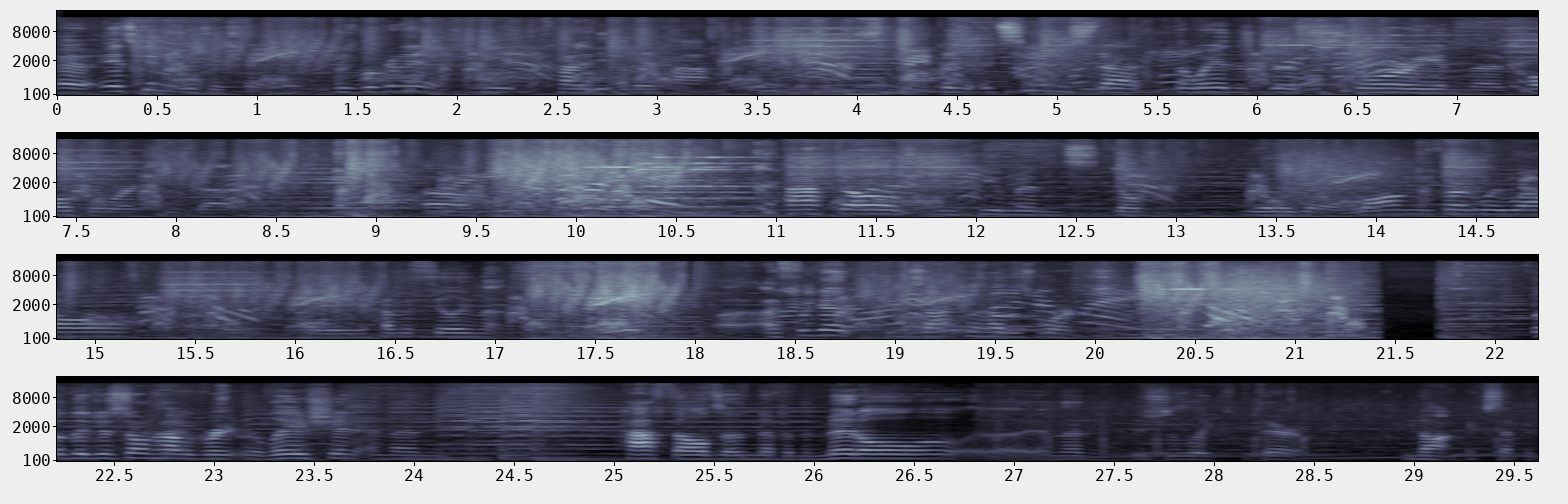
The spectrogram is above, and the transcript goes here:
uh, it's gonna be interesting because we're gonna meet kind of the other half. It seems that the way that the story and the culture works is that um, half elves and humans don't really get along incredibly well. I have a feeling that Uh, I forget exactly how this works. But they just don't have a great relation, and then half elves end up in the middle, uh, and then it's just like they're not accepted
